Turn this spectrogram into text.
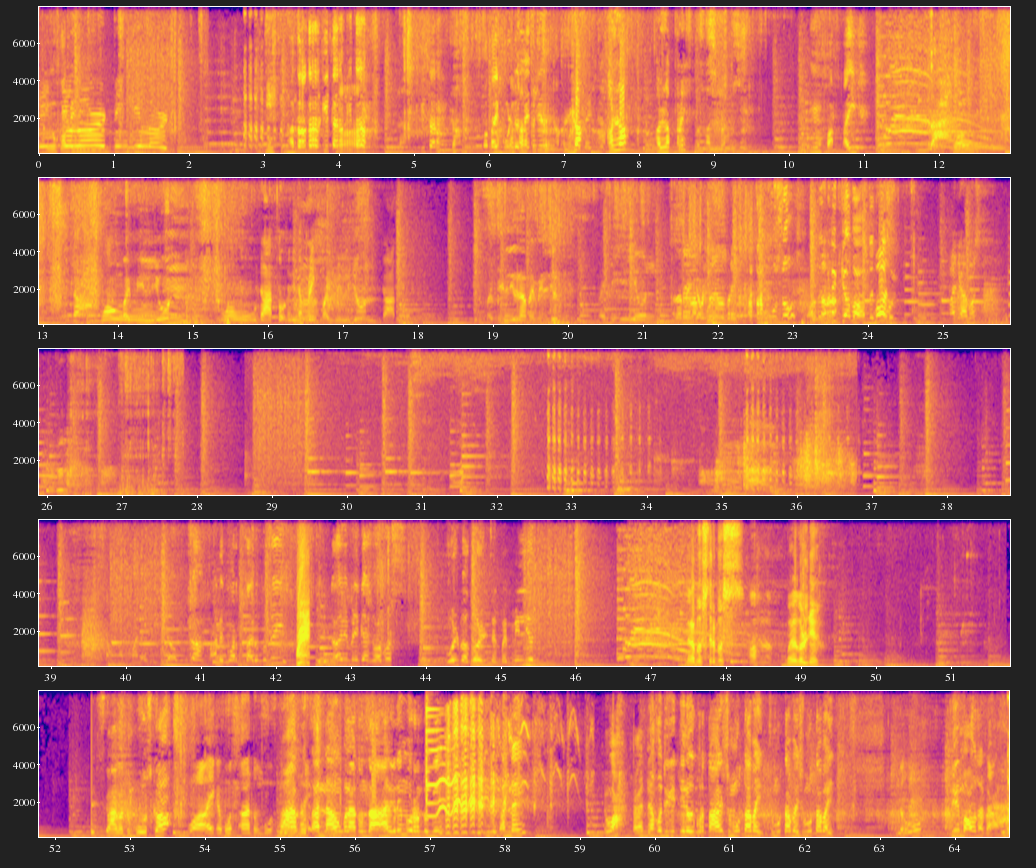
Thank you Lord, thank you Lord. Atara atara kita na kita. na. Kita na. Patay gold na lighter. Ala, ala, ala pre. Ala. Hmm, patay. Lah. Wow. Lah. Wow. 5 million. Wow, dato na gid pre. 5 million. Dato. 5 million na, 5 million. May billion. Alam Saan mo, pre, saan pre? Atrabuso? Atara. Atrabuso ba? Boss! Aja, boss. Dun. Ada kwarta ada bos eh. Kami bibili gas mga boss. Gold ba gold? Tag 5 million. Tara boss, tara boss. Oh. Mga gold niyo. Kagad ng buhos ka. Wah, ay kabot ah tong boss. Ah, butan naong pala itong daan. Ganun, murang na eh. Wah, tagad ako, di tinuod kwartahe. Sumuta bay, sumuta bay, sumuta bay. Oo. Di mo ta ta.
